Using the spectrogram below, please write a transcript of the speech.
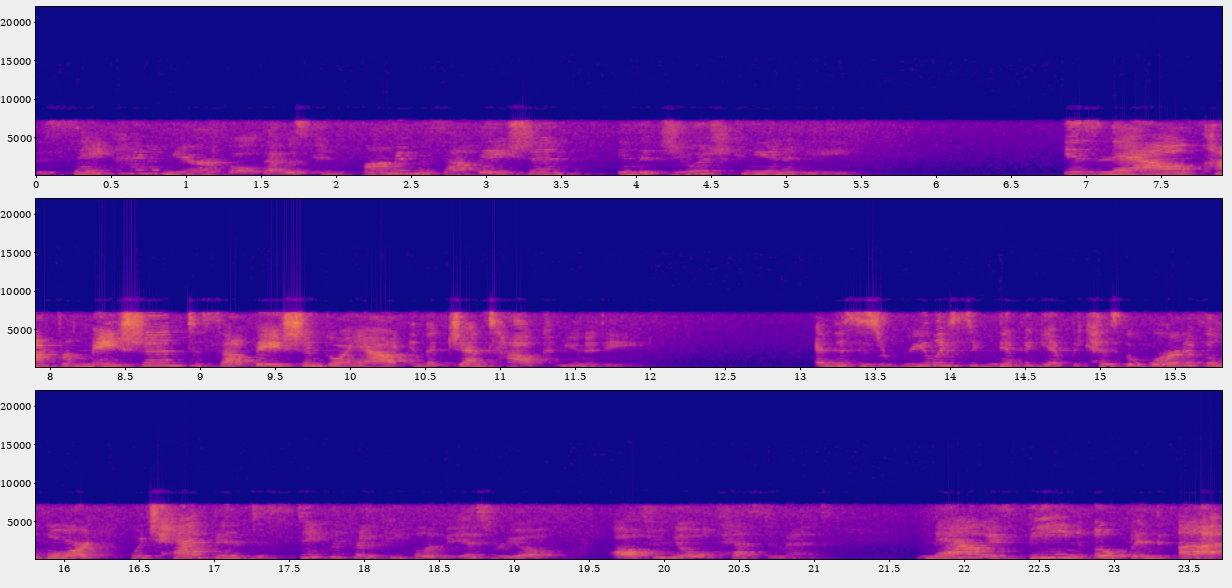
the same kind of miracle that was confirming the salvation in the Jewish community is now confirmation to salvation going out in the Gentile community. And this is really significant because the word of the Lord, which had been distinctly for the people of Israel all through the Old Testament, now is being opened up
